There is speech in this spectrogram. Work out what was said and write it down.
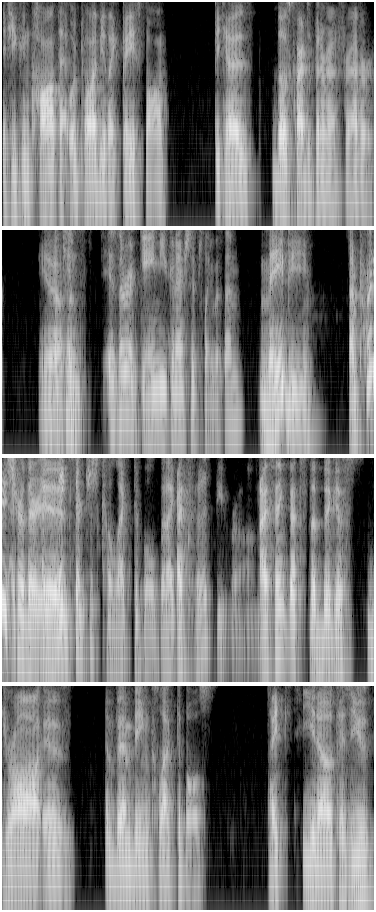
if you can call it that, would probably be like baseball because those cards have been around forever. You know, can, since is there a game you can actually play with them? maybe I'm pretty I- sure there I is. think they're just collectible, but I, I- could be wrong. I think that's the biggest draw is them being collectibles. Like, you know, because you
